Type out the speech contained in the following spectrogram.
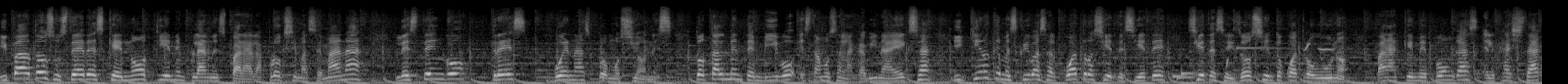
Y para todos ustedes que no tienen planes para la próxima semana, les tengo tres buenas promociones. Totalmente en vivo, estamos en la cabina EXA y quiero que me escribas al 477-762-1041 para que me pongas el hashtag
